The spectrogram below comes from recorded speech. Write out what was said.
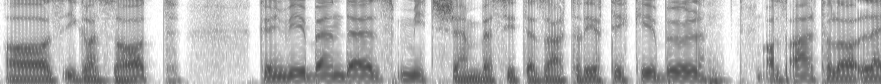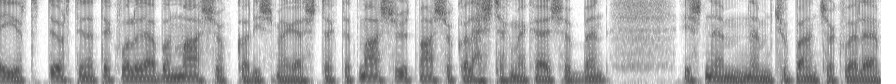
az igazat, könyvében, de ez mit sem veszít ezáltal értékéből. Az általa leírt történetek valójában másokkal is megestek, tehát más, másokkal estek meg helyesebben, és nem, nem csupán csak vele.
